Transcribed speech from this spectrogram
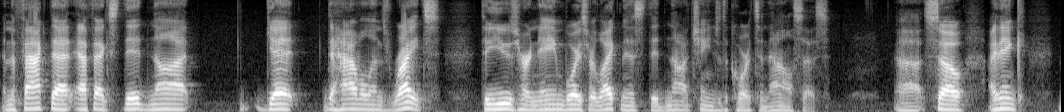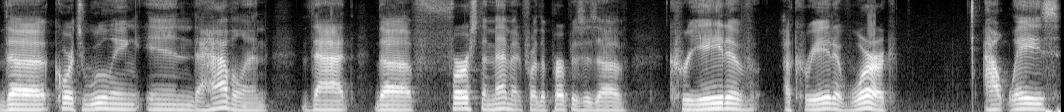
And the fact that FX did not get de Havilland's rights to use her name, voice, or likeness did not change the court's analysis. Uh, so I think the court's ruling in the Havilland that the First Amendment, for the purposes of creative a creative work, outweighs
